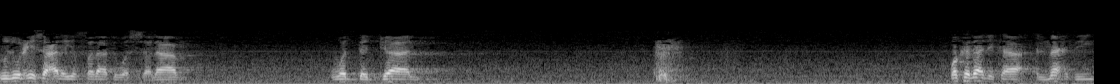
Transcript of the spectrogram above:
نزول عيسى عليه الصلاة والسلام والدجال. وكذلك المهدي.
